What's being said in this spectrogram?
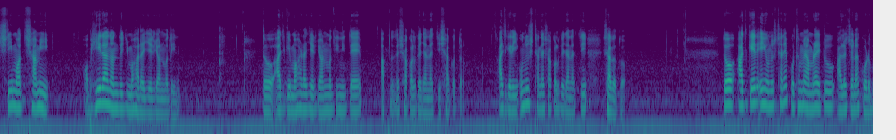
শ্রীমৎ স্বামী অভীরানন্দজি মহারাজের জন্মদিন তো আজকে মহারাজের জন্মদিনীতে আপনাদের সকলকে জানাচ্ছি স্বাগত। আজকের এই অনুষ্ঠানে সকলকে জানাচ্ছি স্বাগত। তো আজকের এই অনুষ্ঠানে প্রথমে আমরা একটু আলোচনা করব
